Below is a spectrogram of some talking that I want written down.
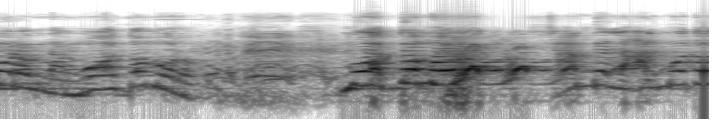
মোরগ না, মদ মোরগ। মদ্য মোরগ? সামনে লাল মতো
